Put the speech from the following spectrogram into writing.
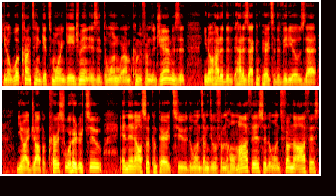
you know what content gets more engagement? Is it the one where I'm coming from the gym? Is it you know how did the how does that compare to the videos that you know, I drop a curse word or two, and then also compare it to the ones I'm doing from the home office or the ones from the office.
